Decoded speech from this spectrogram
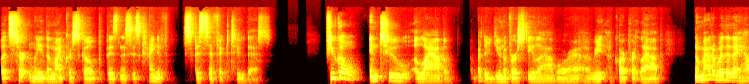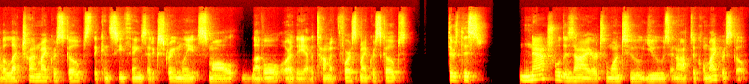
but certainly the microscope business is kind of specific to this. If you go into a lab, whether university lab or a, a corporate lab, no matter whether they have electron microscopes that can see things at extremely small level or they have atomic force microscopes, there's this natural desire to want to use an optical microscope.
